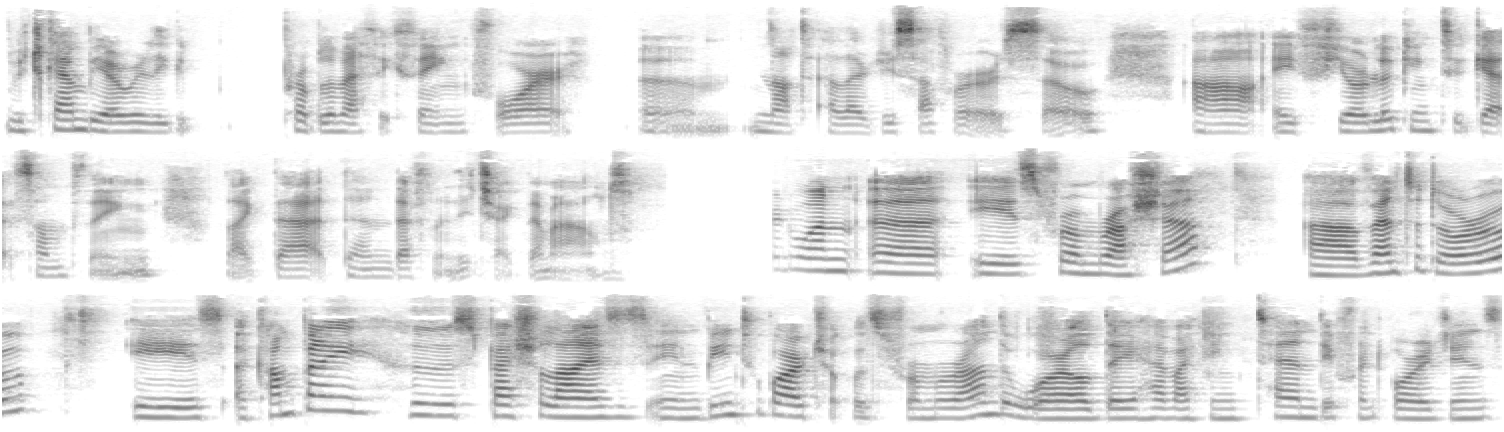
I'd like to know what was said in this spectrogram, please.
which can be a really problematic thing for um, nut allergy sufferers. So uh, if you're looking to get something like that, then definitely check them out. Third one uh, is from Russia. Uh, Vento d'Oro is a company who specializes in bean to bar chocolates from around the world. They have, I think, 10 different origins.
